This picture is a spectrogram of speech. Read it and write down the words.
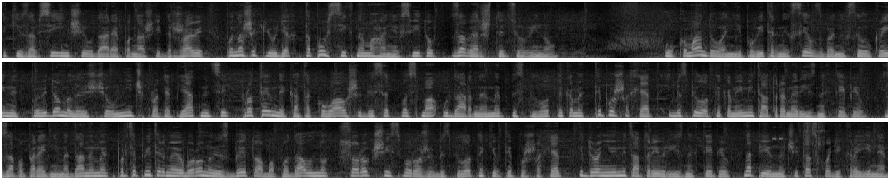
як і за всі інші удари по нашій державі, по наших людях та по всіх намаганнях світу завершити цю війну. У командуванні повітряних сил збройних сил України повідомили, що у ніч проти п'ятниці противник атакував 68 ударними безпілотниками типу шахет і безпілотниками-імітаторами різних типів. За попередніми даними, протиповітряною обороною збито або подавлено 46 ворожих безпілотників типу шахет і дронів-імітаторів різних типів на півночі та сході країни.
